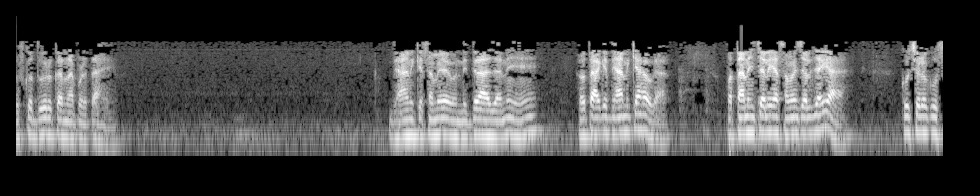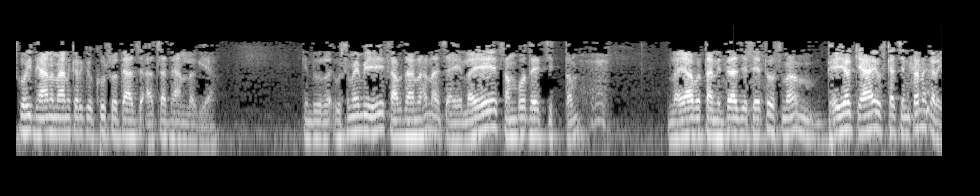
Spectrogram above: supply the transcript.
उसको दूर करना पड़ता है। ध्यान के समय निद्रा आ जाने होता आगे ध्यान क्या होगा? पता नहीं चलेगा समय चल जाएगा। कुछ लोग उसको ही ध्यान मान करके खुश होते अच्छा ध्यान लग गया। किंतु उसमें भी सावधान रहना चाहिए। लय संबोध है चित्तम। लयावता निद्रा जैसे तो उसमें ध्येय क्या है उसका चिंतन करे।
